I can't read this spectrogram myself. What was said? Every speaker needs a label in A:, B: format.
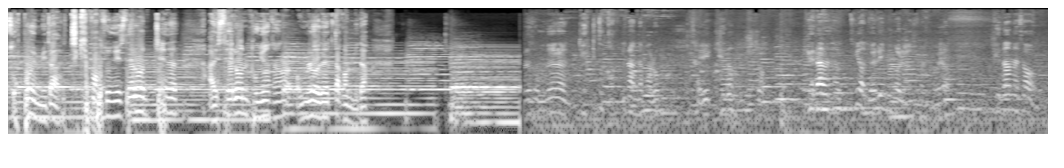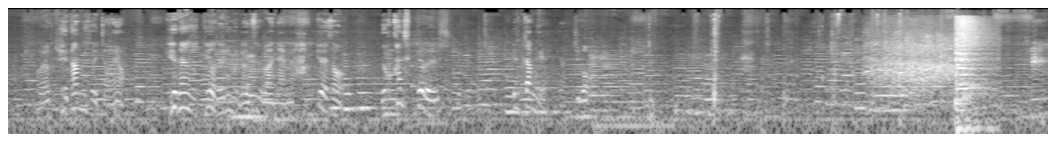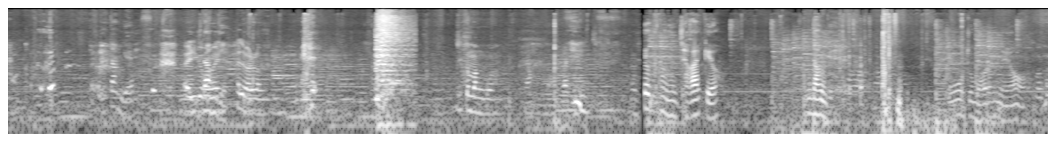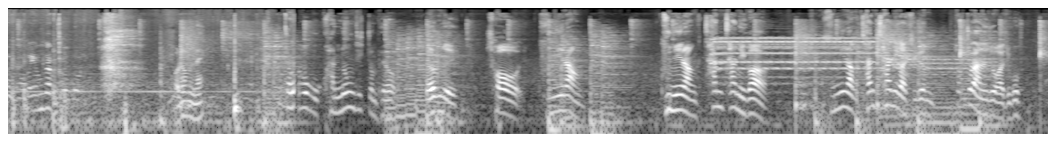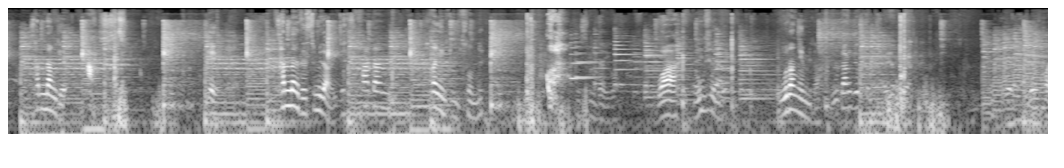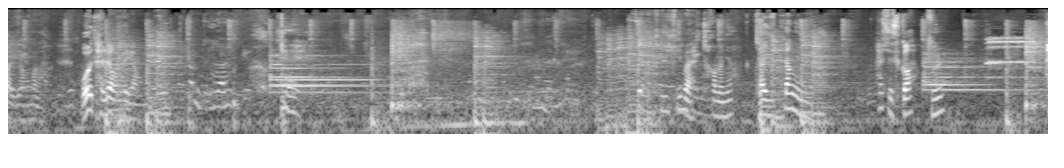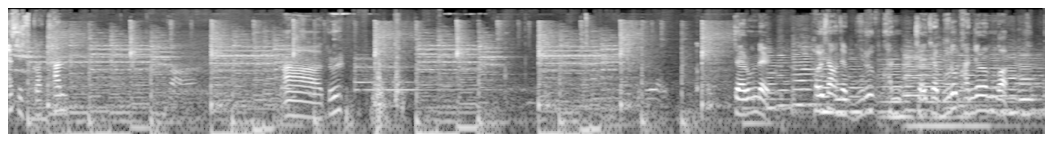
A: 속보입니다. 치킨 방송이 새로운 채널, 아니 새로운 동영상을 업로드했다고 합니다. 그래서 오늘은 객기석 걷기라는데 바로 자, 이 계단 보시죠. 계단에서 뛰어내리는 걸 연습할 거예요. 계단에서 뭐요? 계단에서 있잖아요. 계단에서 뛰어내리는 걸 연습을 많이 하면 학교에서 몇 칸씩 뛰어내릴 수 있어요. 1단계 찍어. 자, 1단계.
B: 아 이거. 뭐 하지 말라고 잠깐만 고마
A: 그냥 제가 할게요. 3단계. 오, 좀 어렵네요.
B: 영상 보고
A: 어렵네. 저거 보고 관용직 좀 배워. 여러분들, 저 군이랑, 군이랑 찬찬이가, 군이랑 찬찬이가 지금 협조를 안 해줘가지고, 3단계. 아! 오케이. 3단계 됐습니다. 이제 4단, 4단계 좀 무서운데? 와, 됐습니다, 이거. 와, 너무 쉬운데? 5단계입니다.
B: 5단계부터 달려보야
A: 달려가 이 양반아 뭘 달려가 이 양반 오케이 씨발 잠깐만요 자 6단계입니다 할 수 있을까? 군? 할 수 있을까? 탄? 하나 둘 자, 여러분들 더 이상 제 무릎 관, 제, 제 무릎 관절염과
